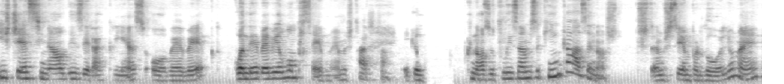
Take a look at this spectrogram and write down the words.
Isto é sinal de dizer à criança ou ao bebê, quando é bebê ele não percebe, não é? Mas ah, é aquilo que nós utilizamos aqui em casa, nós estamos sempre de olho, não é?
